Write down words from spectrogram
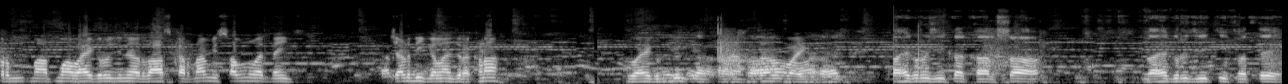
ਪਰਮਾਤਮਾ ਵਾਹਿਗੁਰੂ ਜੀ ਨੇ ਅਰਦਾਸ ਕਰਨਾ ਵੀ ਸਭ ਨੂੰ ਇਦਾਂ ਹੀ ਚੜ੍ਹਦੀ ਕਲਾਂ 'ਚ ਰੱਖਣਾ। ਵਾਹਿਗੁਰੂ ਜੀ ਕਾ ਖਾਲਸਾ, ਵਾਹਿਗੁਰੂ ਵਾਹਿਗੁਰੂ ਜੀ ਕਾ ਖਾਲਸਾ, ਵਾਹਿਗੁਰੂ ਜੀ ਕੀ ਫਤਿਹ।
